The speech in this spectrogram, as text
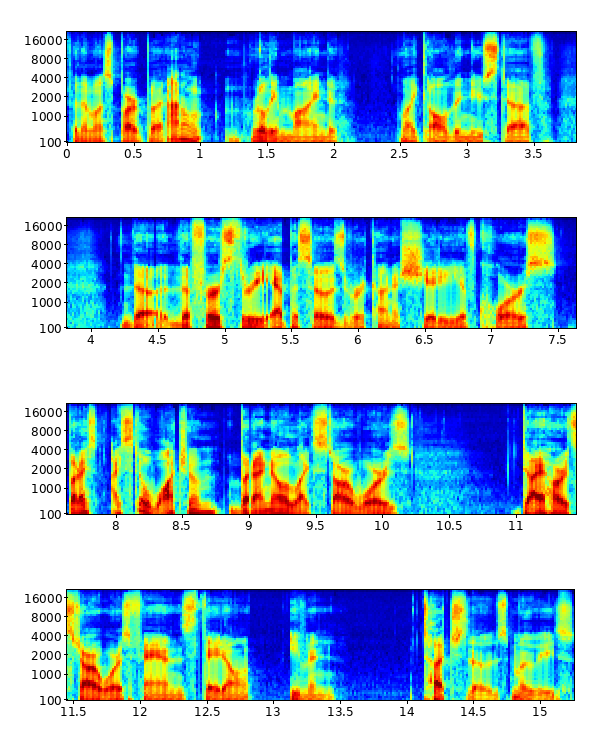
for the most part, but I don't really mind like all the new stuff the the first three episodes were kind of shitty, of course, but I, I still watch them. But I know like Star Wars, diehard Star Wars fans, they don't even touch those movies.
